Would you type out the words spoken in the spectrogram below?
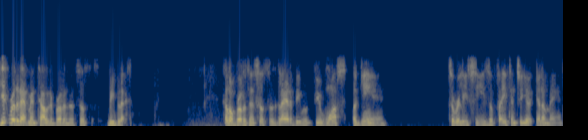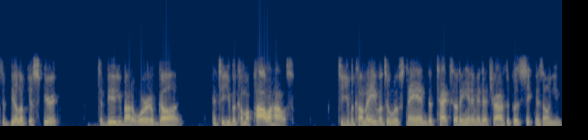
Get rid of that mentality, brothers and sisters. Be blessed. Hello, brothers and sisters. Glad to be with you once again to release seeds of faith into your inner man, to build up your spirit, to build you by the word of God until you become a powerhouse, till you become able to withstand the attacks of the enemy that tries to put sickness on you,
